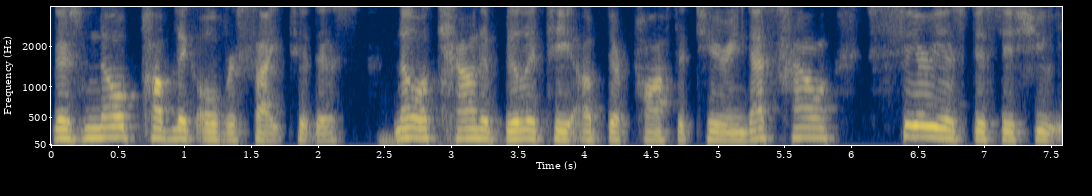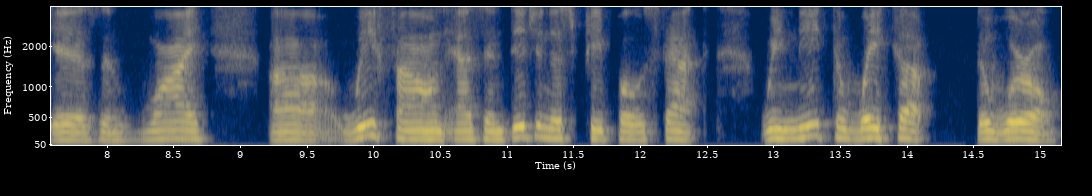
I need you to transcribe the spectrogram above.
there's no public oversight to this, no accountability of their profiteering. That's how serious this issue is, and why uh, we found as Indigenous peoples that we need to wake up the world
